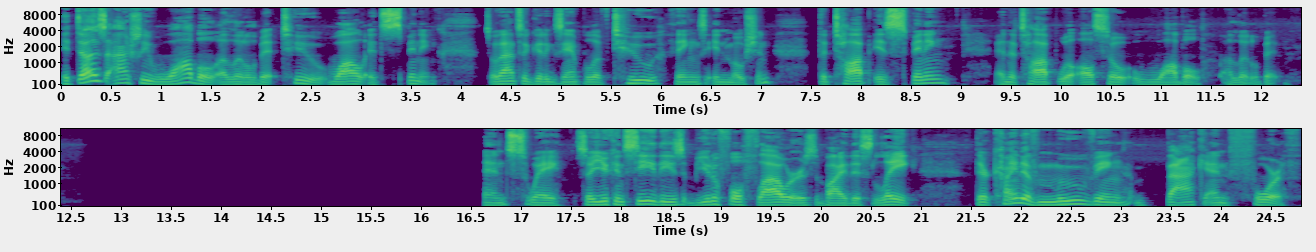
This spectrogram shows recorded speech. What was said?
it does actually wobble a little bit too while it's spinning. So that's a good example of two things in motion. The top is spinning and the top will also wobble a little bit. And sway. So you can see these beautiful flowers by this lake. They're kind of moving back and forth,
